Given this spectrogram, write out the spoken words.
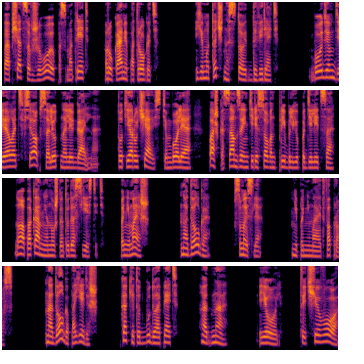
Пообщаться вживую, посмотреть, руками потрогать. Ему точно стоит доверять? Будем делать все абсолютно легально. Тут я ручаюсь, тем более Пашка сам заинтересован прибылью поделиться. Ну а пока мне нужно туда съездить. Понимаешь? Надолго? В смысле? Не понимает вопрос. Надолго поедешь? Как я тут буду опять одна? «Юль, ты чего?»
